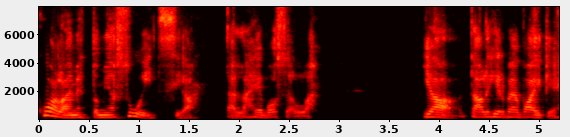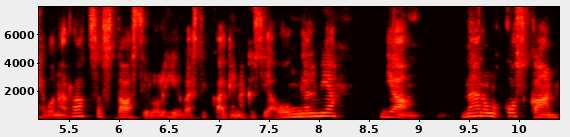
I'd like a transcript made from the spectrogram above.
kuolaimettomia suitsia tällä hevosella. Ja tämä oli hirveän vaikea hevonen ratsastaa, sillä oli hirveästi kaiken ongelmia, ja mä en ollut koskaan,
